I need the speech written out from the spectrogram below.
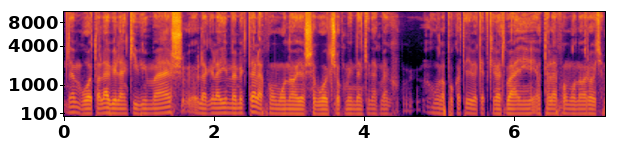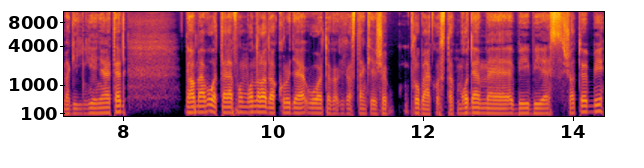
nem volt a levélen kívül más legelején, mert még telefonvonalja se volt sok mindenkinek, meg hónapokat, éveket kellett várni a telefonvonalra, hogyha megigényelted. De ha már volt telefonvonalad, akkor ugye voltak, akik aztán később próbálkoztak modem, BBS, stb.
